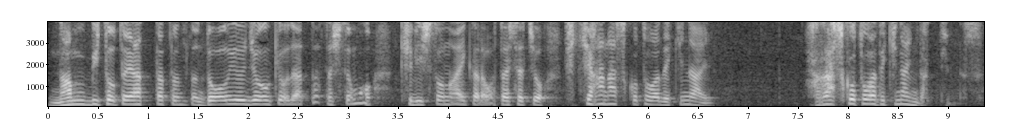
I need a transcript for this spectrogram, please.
何人であったとどういう状況であったとしてもキリストの愛から私たちを引き離すことはできない剥がすことはできないんだっていうんです。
